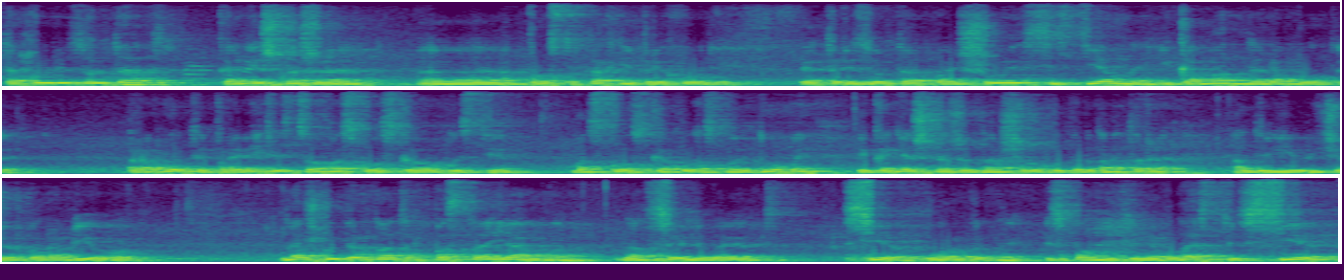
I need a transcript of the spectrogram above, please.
Такой результат, конечно же, э, просто так не приходит. Это результат большой, системной и командной работы. Работы правительства Московской области, Московской областной думы и, конечно же, нашего губернатора Андрея Юрьевича Воробьева. Наш губернатор постоянно нацеливает все органы исполнительной власти, все,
